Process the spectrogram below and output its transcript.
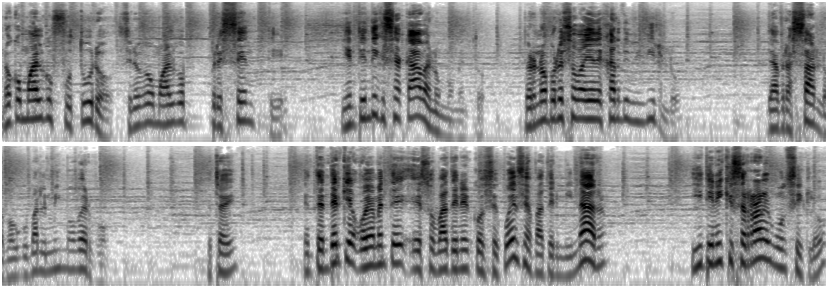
no como algo futuro, sino como algo presente. Y entiende que se acaba en un momento. Pero no por eso vaya a dejar de vivirlo de abrazarlo, para ocupar el mismo verbo. ¿Cachai? Entender que obviamente eso va a tener consecuencias, va a terminar y tenéis que cerrar algún ciclo,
